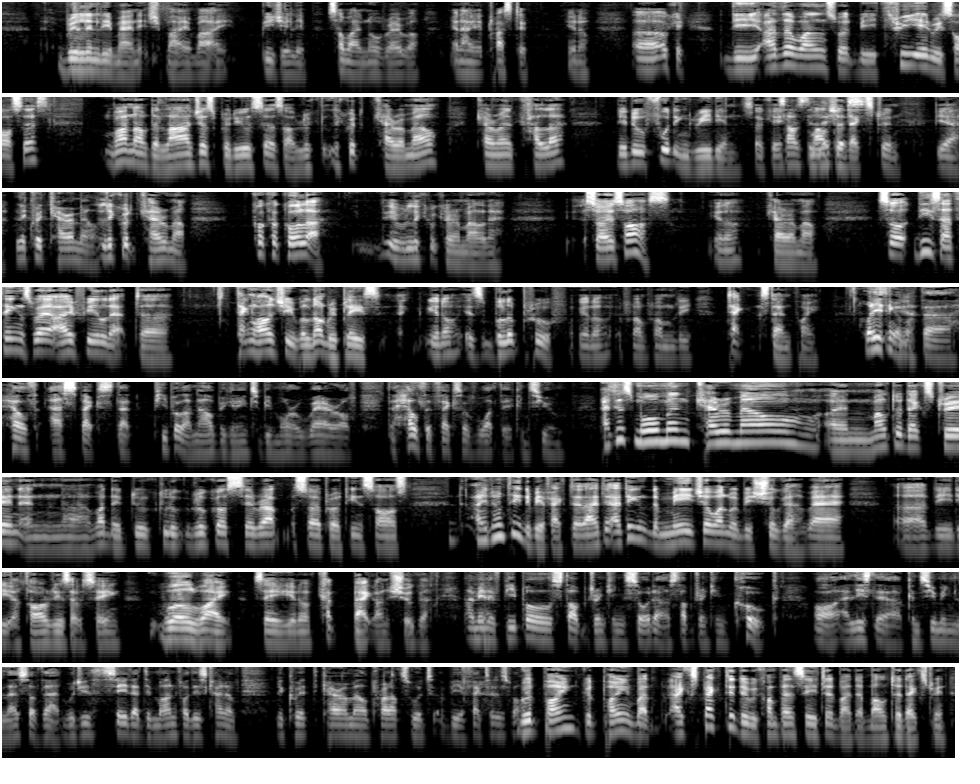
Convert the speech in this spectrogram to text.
Brilliantly managed by, by PJ Lim, someone I know very well, and I trust him. You know, uh, okay. The other ones would be 3A Resources, one of the largest producers of liquid caramel, caramel color. They do food ingredients. Okay, sounds delicious. Maltodextrin, yeah. Liquid caramel. Liquid caramel. Coca Cola, the liquid caramel there. Soy sauce, you know, caramel. So these are things where I feel that uh, technology will not replace. You know, it's bulletproof. You know, from from the tech standpoint. What do you think yeah. about the health aspects that people are now beginning to be more aware of, the health effects of what they consume? At this moment, caramel and maltodextrin and uh, what they do, glu- glucose syrup, soy protein sauce, I don't think they'll be affected. I, th- I think the major one would be sugar, where uh, the, the authorities are saying worldwide say, you know, cut back on sugar. I mean, yeah. if people stop drinking soda, stop drinking Coke, or at least they're consuming less of that. Would you say that demand for this kind of liquid caramel products would be affected as well? Good point, good point. But I expect it to be compensated by the maltodextrin.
